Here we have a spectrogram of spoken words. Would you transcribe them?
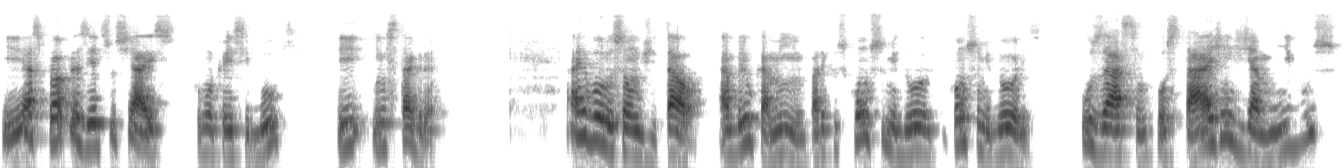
e as próprias redes sociais, como Facebook e Instagram. A revolução digital abriu caminho para que os consumidor, consumidores usassem postagens de amigos,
